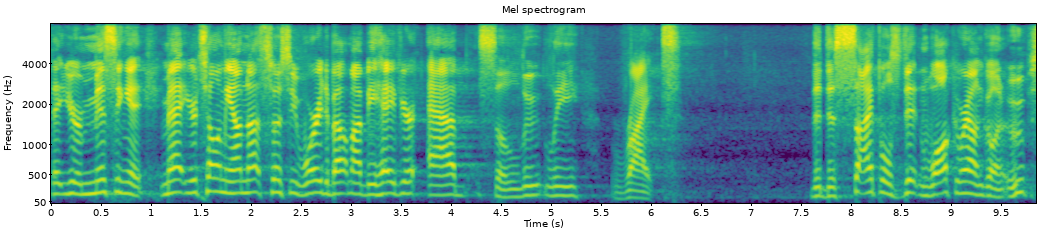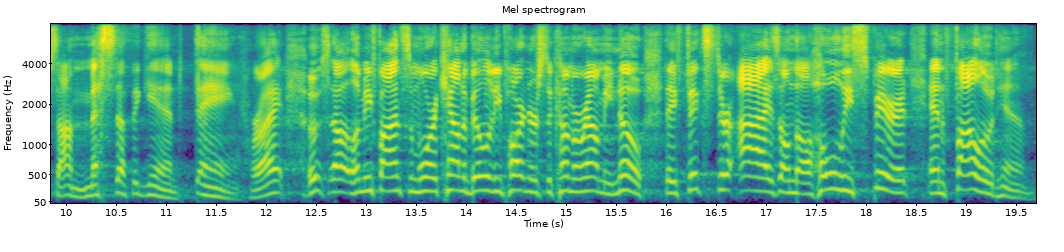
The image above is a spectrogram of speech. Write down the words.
that you're missing it? Matt, you're telling me I'm not supposed to be worried about my behavior? Absolutely right. The disciples didn't walk around going, oops, I messed up again. Dang, right? Oops, uh, let me find some more accountability partners to come around me. No, they fixed their eyes on the Holy Spirit and followed him.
